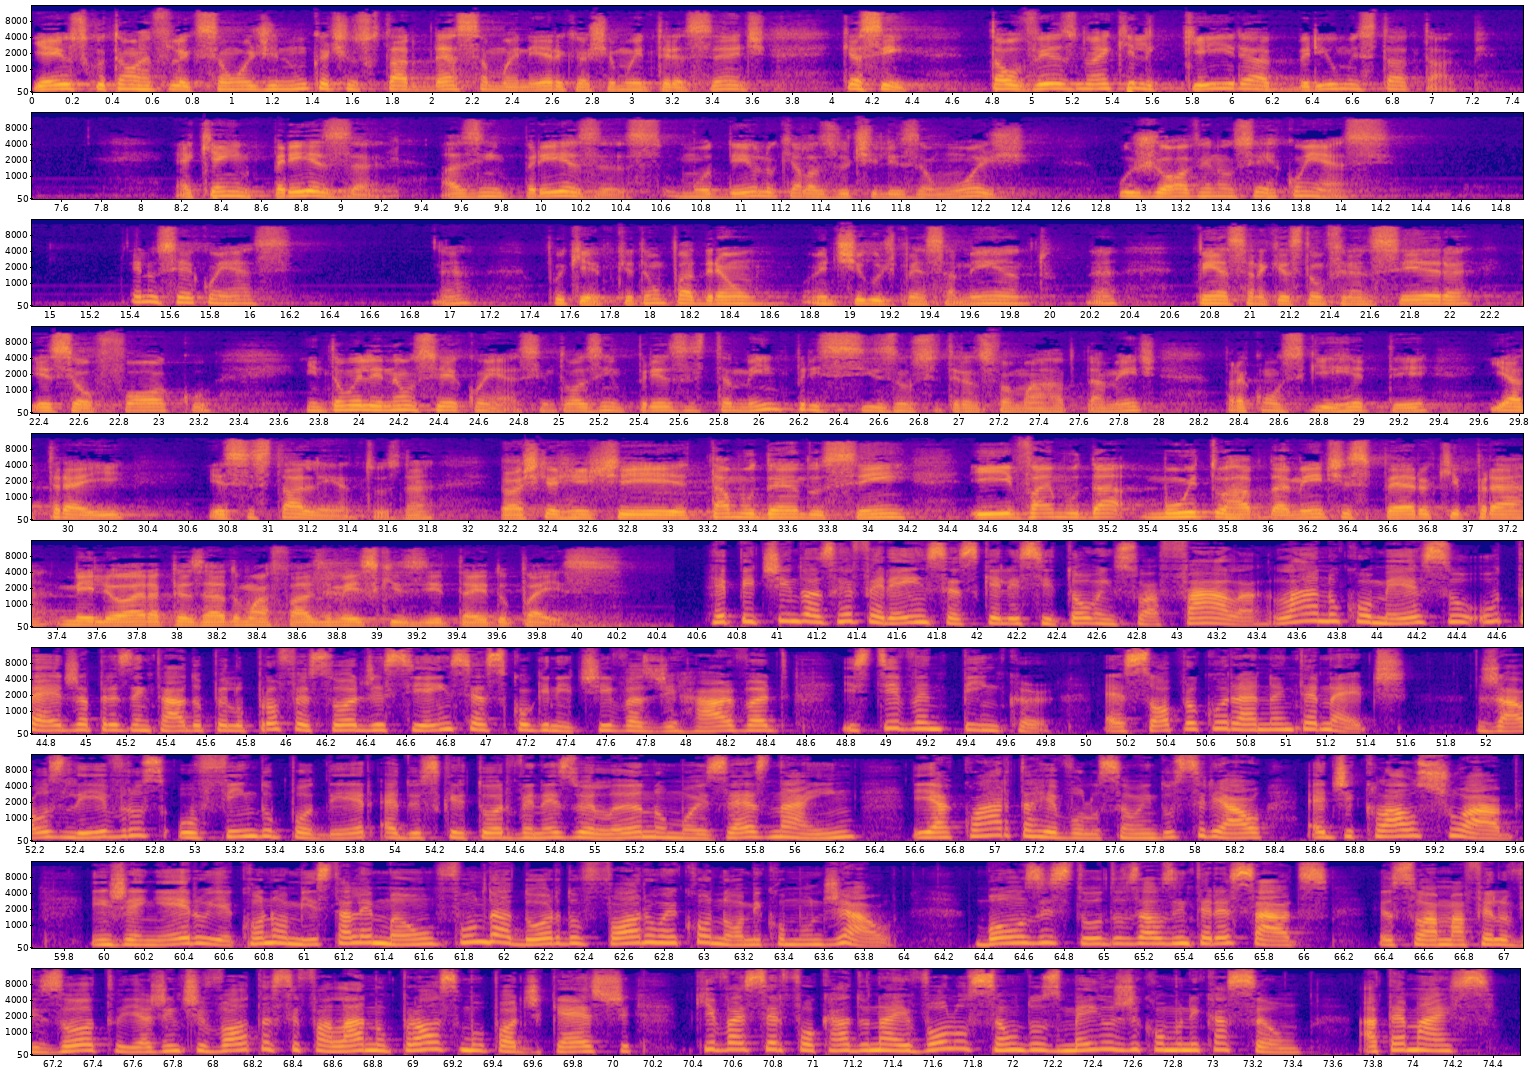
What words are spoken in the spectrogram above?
E aí eu escutei uma reflexão hoje, nunca tinha escutado dessa maneira, que eu achei muito interessante, que assim, talvez não é que ele queira abrir uma startup, é que a empresa, as empresas, o modelo que elas utilizam hoje, o jovem não se reconhece. Ele não se reconhece. Né? Por quê? Porque tem um padrão antigo de pensamento, né? pensa na questão financeira, esse é o foco, então ele não se reconhece. Então as empresas também precisam se transformar rapidamente para conseguir reter e atrair esses talentos, né? Eu acho que a gente está mudando sim e vai mudar muito rapidamente. Espero que para melhor, apesar de uma fase meio esquisita aí do país. Repetindo as referências que ele citou em sua fala, lá no começo, o TED apresentado pelo professor de Ciências Cognitivas de Harvard, Steven Pinker. É só procurar na internet. Já os livros O Fim do Poder é do escritor venezuelano Moisés Naim e A Quarta Revolução Industrial é de Klaus Schwab, engenheiro e economista alemão, fundador do Fórum Econômico Mundial. Bons estudos aos interessados. Eu sou a Mafelo Visoto e a gente volta a se falar no próximo podcast, que vai ser focado na evolução dos meios de comunicação. Até mais!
